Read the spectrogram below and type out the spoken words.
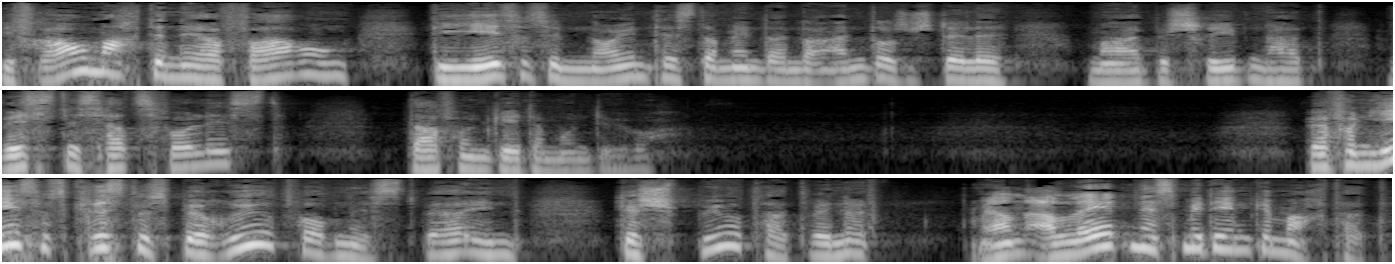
Die Frau machte eine Erfahrung, die Jesus im Neuen Testament an der anderen Stelle mal beschrieben hat. Wes das Herz voll ist, davon geht der Mund über. Wer von Jesus Christus berührt worden ist, wer ihn gespürt hat, wenn er, wer ein Erlebnis mit ihm gemacht hat,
